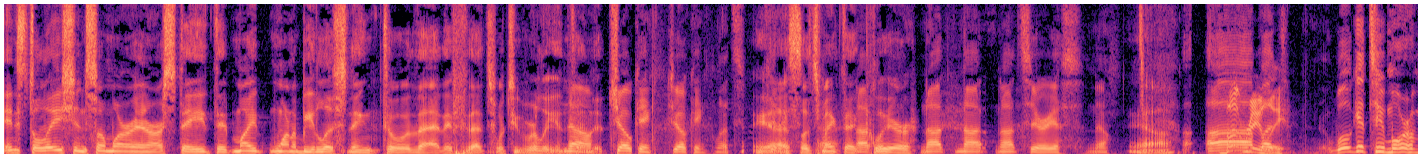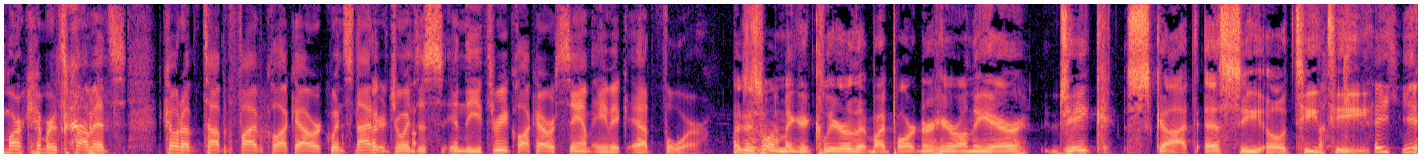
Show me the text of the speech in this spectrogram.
installation somewhere in our state that might want to be listening to that if that's what you really intended. No, joking, joking. Let's yes, let's make that not, clear. Not, not, not serious. No. Yeah. Uh, but really. But we'll get to more of Mark Emmert's comments coming up at the top of the five o'clock hour. Quin Snyder joins us in the three o'clock hour. Sam Amick at four. I just want to make it clear that my partner here on the air, Jake Scott, S C O T T.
